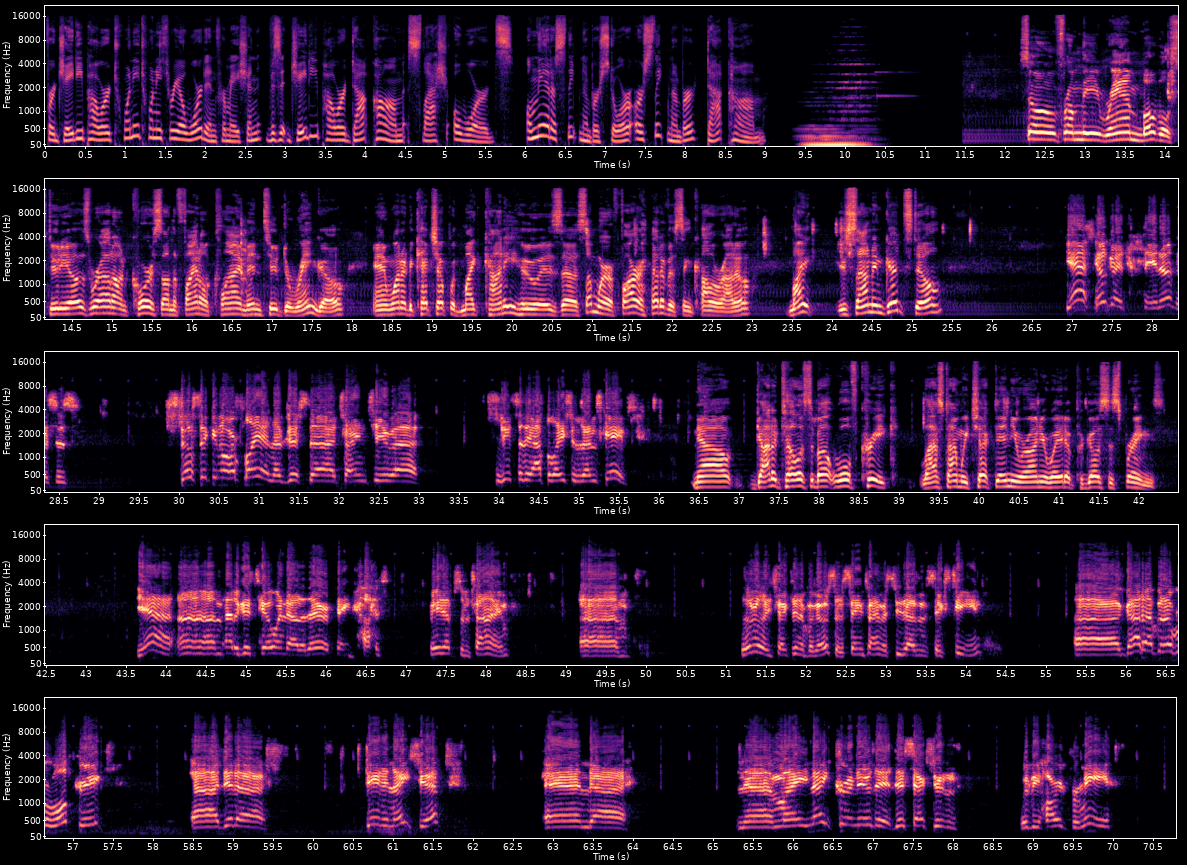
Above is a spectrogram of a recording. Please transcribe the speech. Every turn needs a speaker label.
Speaker 1: For JD Power 2023 award information, visit jdpower.com/awards. Only at a Sleep Number store or sleepnumber.com.
Speaker 2: So, from the RAAM Mobile Studios, we're out on course on the final climb into Durango and wanted to catch up with Mike Conti, who is uh, somewhere far ahead of us in Colorado. Mike, you're sounding good still.
Speaker 3: Yeah, still good. You know, this is still sticking to our plan of just uh, trying to uh, get to the Appalachians unscathed.
Speaker 2: Now, got to tell us about Wolf Creek. Last time we checked in, you were on your way to Pagosa Springs.
Speaker 3: Yeah, um, had a good tailwind out of there. Thank God. Made up some time. Um, literally checked in at Pagosa the same time as 2016. Uh, got up and over Wolf Creek. Uh, did a day to night shift. And uh, my night crew knew that this section would be hard for me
